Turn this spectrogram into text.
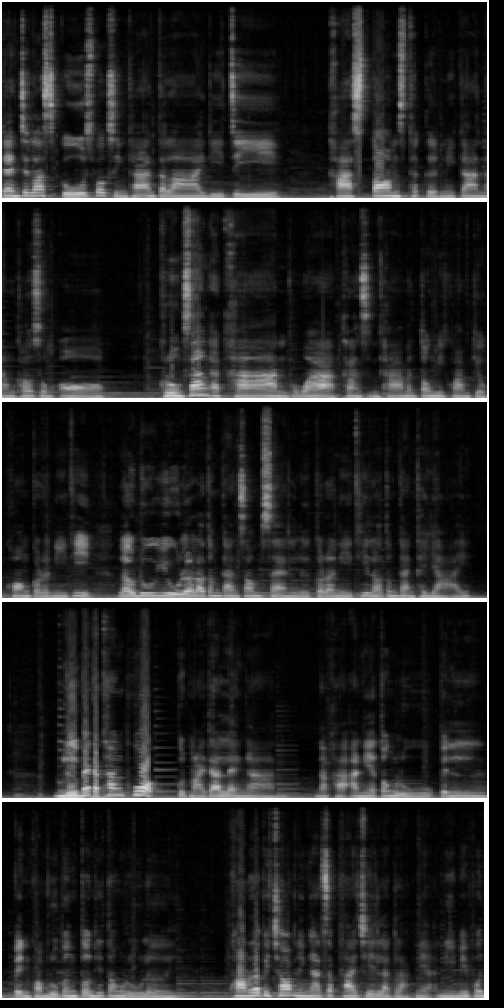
dangerous goods พวกสินค้าอันตราย DG customs ถ้าเกิดมีการนำเข้าส่งออก โครงสร้างอาคาร เพราะว่าคลังสินค้ามันต้องมีความเกี่ยวข้องกรณีที่เราดูอยู่แล้วเราต้องการซ่อมแซมหรือกรณีที่เราต้องการขยาย หรือแม้กระทั่งพวกกฎหมายด้านแรงงานนะคะ อันนี้ต้องรู้เป็นเป็นความรู้เบื้องต้นที่ต้องรู้เลย ความรับผิดชอบในงาน supply chain หลักๆเนี่ยหนีไม่พ้น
